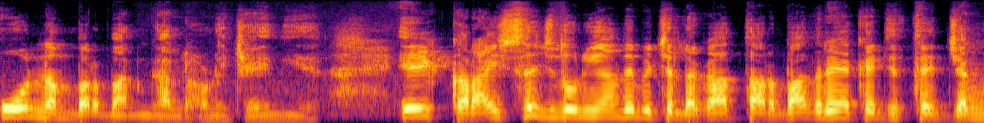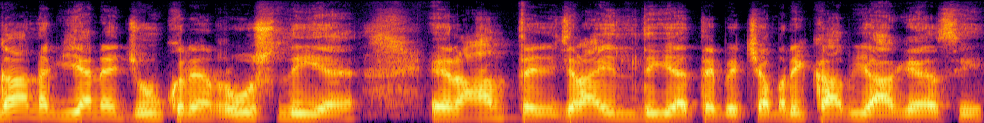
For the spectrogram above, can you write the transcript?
ਉਹ ਨੰਬਰ 1 ਗੱਲ ਹੋਣੀ ਚਾਹੀਦੀ ਹੈ। ਇਹ ਕ੍ਰਾਈਸਿਸ ਦੁਨੀਆ ਦੇ ਵਿੱਚ ਲਗਾਤਾਰ ਵੱਧ ਰਿਹਾ ਕਿ ਜਿੱਥੇ ਜੰਗਾਂ ਲੱਗੀਆਂ ਨੇ, ਯੂਕਰੇਨ, ਰੂਸ ਦੀ ਹੈ, ਇਰਾਨ ਤੇ ਇਜ਼ਰਾਈਲ ਦੀ ਹੈ ਤੇ ਵਿੱਚ ਅਮਰੀਕਾ ਵੀ ਆ ਗਿਆ ਸੀ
